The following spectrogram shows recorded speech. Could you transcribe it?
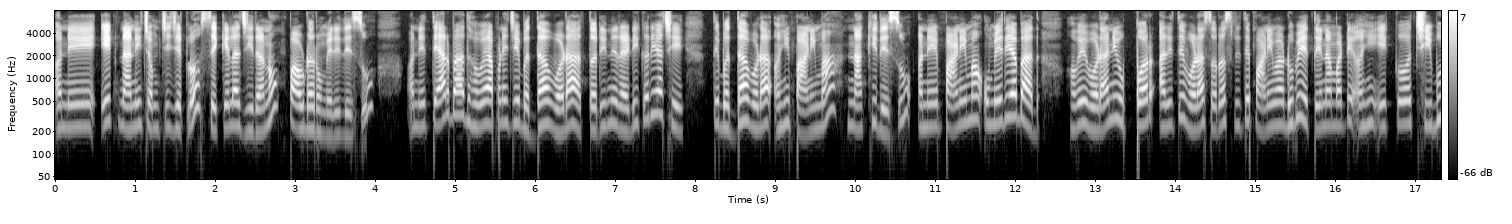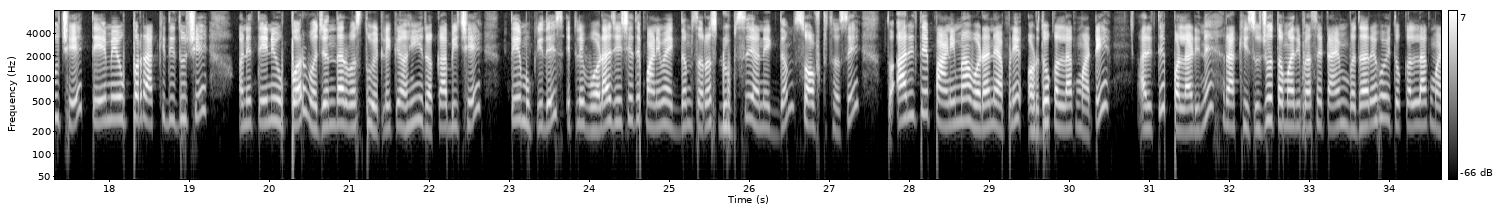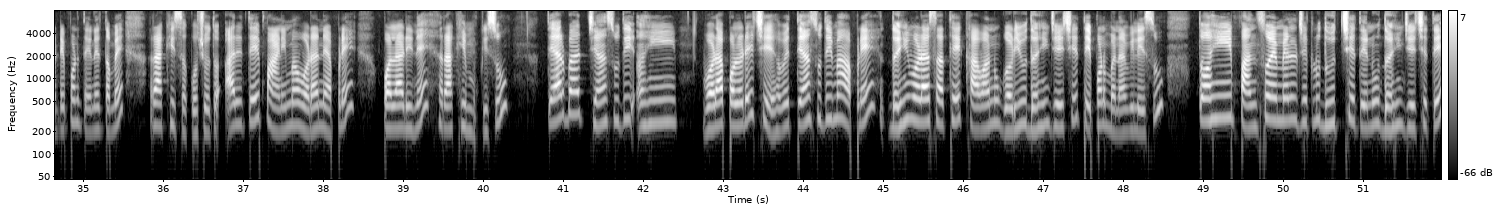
અને એક નાની ચમચી જેટલો શેકેલા જીરાનો પાવડર ઉમેરી દઈશું અને ત્યારબાદ હવે આપણે જે બધા વડા તરીને રેડી કર્યા છે તે બધા વડા અહીં પાણીમાં નાખી દઈશું અને પાણીમાં ઉમેર્યા બાદ હવે વડાની ઉપર આ રીતે વડા સરસ રીતે પાણીમાં ડૂબે તેના માટે અહીં એક છીબું છે તે મેં ઉપર રાખી દીધું છે અને તેની ઉપર વજનદાર વસ્તુ એટલે કે અહીં રકાબી છે તે મૂકી દઈશ એટલે વડા જે છે તે પાણીમાં એકદમ સરસ ડૂબશે અને એકદમ સોફ્ટ થશે. તો આ રીતે પાણીમાં વડાને આપણે અડધો કલાક માટે આ રીતે પલાળીને રાખીશું. જો તમારી પાસે ટાઈમ વધારે હોય તો કલાક માટે પણ તેને તમે રાખી શકો છો. તો આ રીતે પાણીમાં વડાને આપણે પલાળીને રાખી મૂકીશું. ત્યારબાદ જ્યાં સુધી અહીં વડા પલળે છે, હવે ત્યાં સુધીમાં આપણે દહીં વડા સાથે ખાવાનું ગળ્યું દહીં જે છે તે પણ બનાવી લઈશું તો અહીં પાંચસો એમએલ જેટલું દૂધ છે તેનું દહીં જે છે તે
